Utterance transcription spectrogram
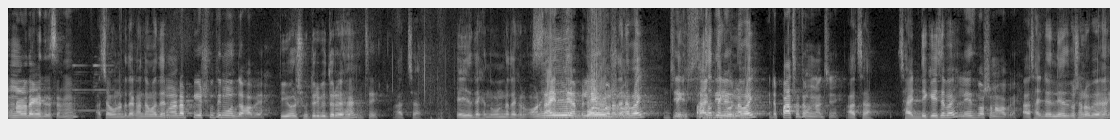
ওনারা দেখা দিয়েছে হুম? আচ্ছা ওনাটা দেখান তো আমাদের। ওনাটা পিওর সুতির মধ্যে হবে। পিওর সুতির ভিতরে হ্যাঁ? জি। আচ্ছা এই যে দেখেন ওনটা দেখেন অনেক বড় ওনা তাই না ভাই? নাকি ভাই। এটা পাঁচ হাতে ওনা জি। আচ্ছা সাইড দিয়ে কেছে ভাই? লেস বসানো হবে। আর সাইডে লেস বসানো হবে হ্যাঁ।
